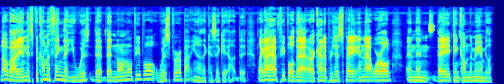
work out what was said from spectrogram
Nobody, and it's become a thing that you whis- that that normal people whisper about. You know, because they get uh, they, like I have people that are kind of participate in that world, and then they can come to me and be like,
